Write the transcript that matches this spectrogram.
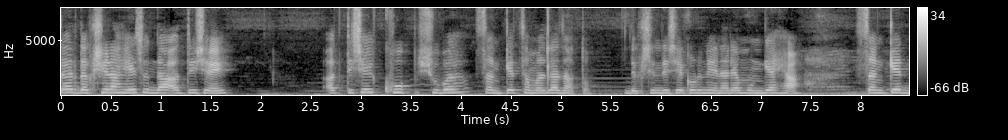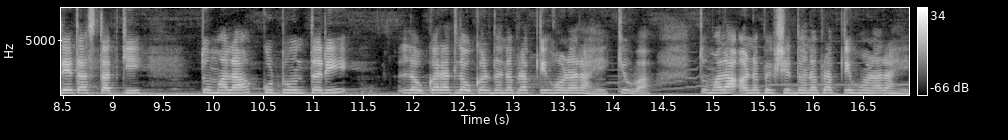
तर दक्षिणा हे सुद्धा अतिशय अतिशय खूप शुभ संकेत समजला जातो. दक्षिण दिशेकडून येणाऱ्या मुंग्या ह्या संकेत देत असतात की तुम्हाला कुठून तरी लवकरात लवकर धनप्राप्ती होणार आहे किंवा तुम्हाला अनपेक्षित धनप्राप्ती होणार आहे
